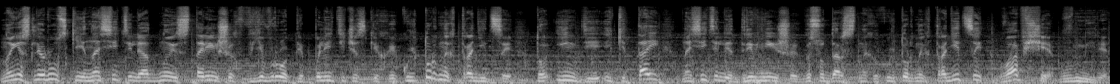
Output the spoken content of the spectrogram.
но если русские носители одной из старейших в Европе политических и культурных традиций, то Индия и Китай – носители древнейших государственных и культурных традиций вообще в мире.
